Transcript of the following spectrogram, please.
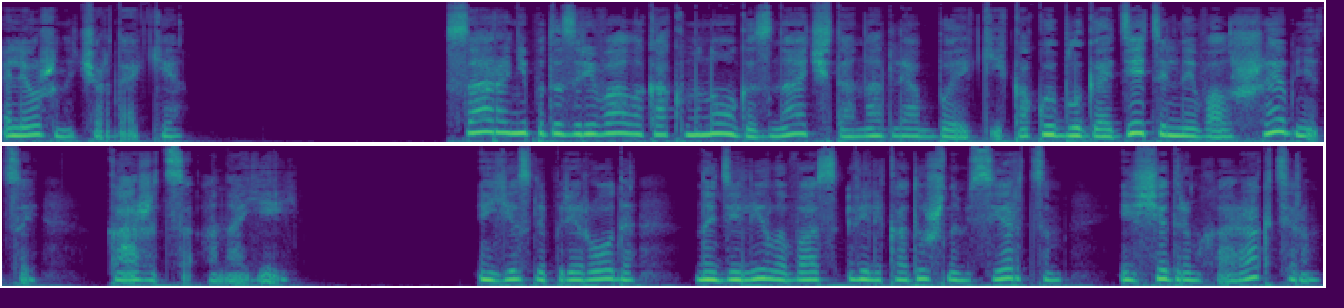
лежа на чердаке. Сара не подозревала, как много значит она для Бекки, какой благодетельной волшебницей кажется она ей. И если природа наделила вас великодушным сердцем и щедрым характером,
